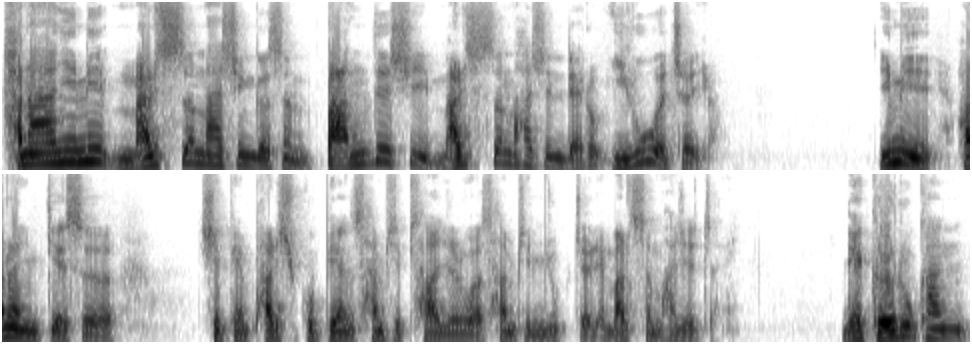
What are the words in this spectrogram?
하나님이 말씀하신 것은 반드시 말씀하신 대로 이루어져요. 이미 하나님께서 시편 89편 34절과 36절에 말씀하셨잖아요. 내 거룩한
